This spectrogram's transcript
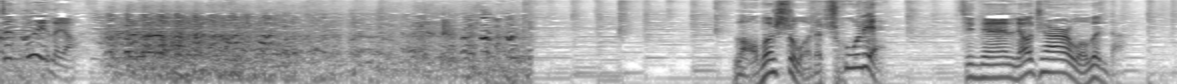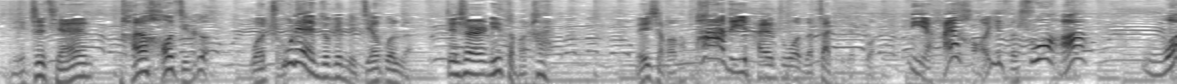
针对了呀？老婆是我的初恋，今天聊天我问她，你之前谈好几个，我初恋就跟你结婚了，这事儿你怎么看？没想到他啪的一拍桌子，站起来说：“你还好意思说啊？我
